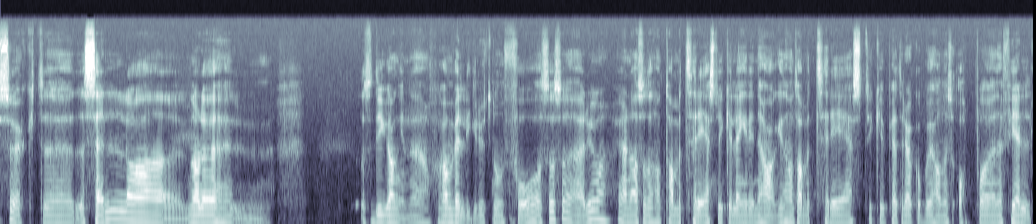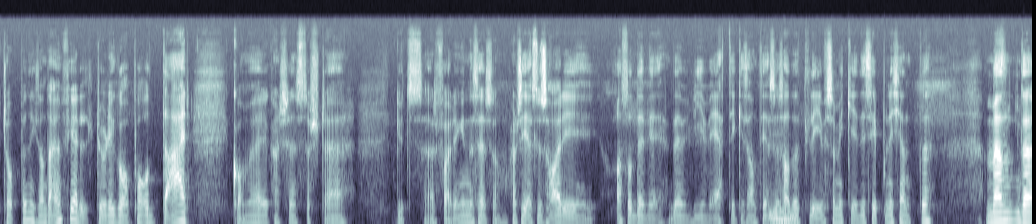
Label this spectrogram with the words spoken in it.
søkte det selv, og når det Altså De gangene han velger ut noen få også, så er det jo gjerne altså Han tar med tre stykker lenger inn i hagen. Han tar med tre stykker Peter Jakob og Johannes opp på denne fjelltoppen. Det er jo en fjelltur de går på, og der kommer kanskje den største gudserfaringen det ser ut som kanskje Jesus har i Altså det vi, det vi vet, ikke sant. Jesus hadde et liv som ikke disiplene kjente. Men det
